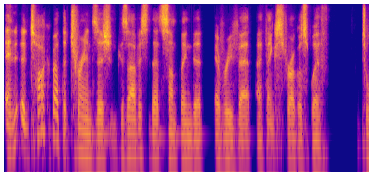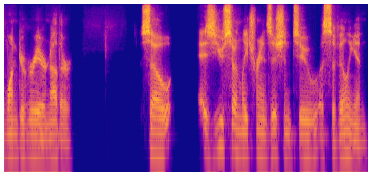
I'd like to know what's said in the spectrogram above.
And, and talk about the transition because obviously that's something that every vet I think struggles with to one degree or another. So as you suddenly transition to a civilian,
